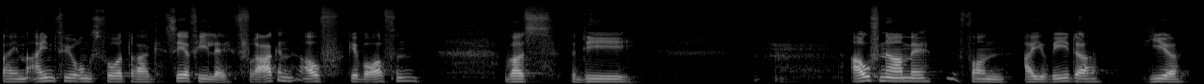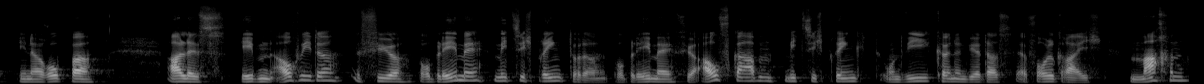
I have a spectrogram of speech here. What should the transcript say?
beim Einführungsvortrag sehr viele Fragen aufgeworfen, was die Aufnahme von Ayurveda hier in Europa alles eben auch wieder für Probleme mit sich bringt oder Probleme für Aufgaben mit sich bringt und wie können wir das erfolgreich machen.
